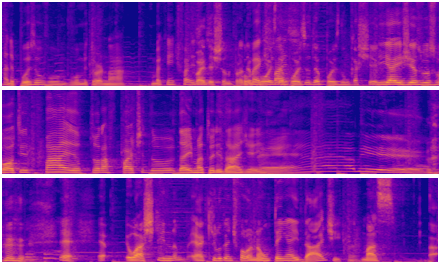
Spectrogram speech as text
Ah, depois eu vou, vou me tornar. Como é que a gente faz Vai isso? deixando pra Como é depois, faz? depois e depois nunca chega. E aí Jesus volta e, pá, eu tô na parte do, da imaturidade aí. É, amigo. É, é, eu acho que é aquilo que a gente falou, não tem a idade, É. mas a-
